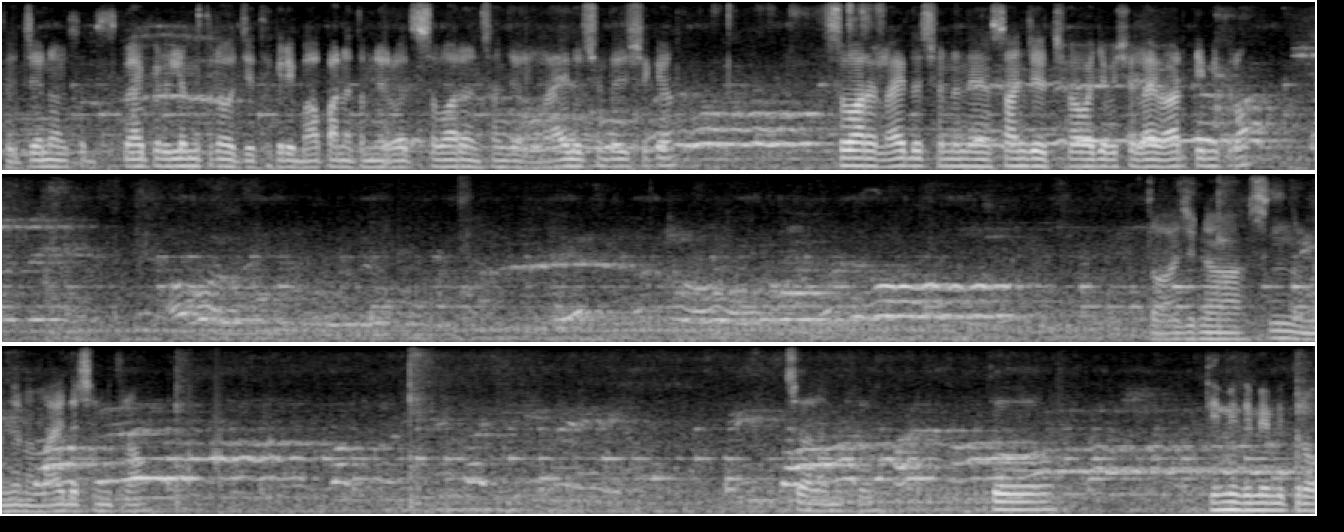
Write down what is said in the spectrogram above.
તો ચેનલ સબસ્ક્રાઈબ કરી લે મિત્રો, જેથી કરી બાપાને તમને રોજ સવારે અને સાંજે લાઈવ દર્શન થઈ શકે. સવારે લાઈવ દર્શન અને સાંજે છ વાગ્યા પછી લાઈવ આરતી મિત્રો. તો આજના સુંદર મજાના લાઈવ દર્શન મિત્રો. ચાલો મિત્રો. તો ધીમે ધીમે મિત્રો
